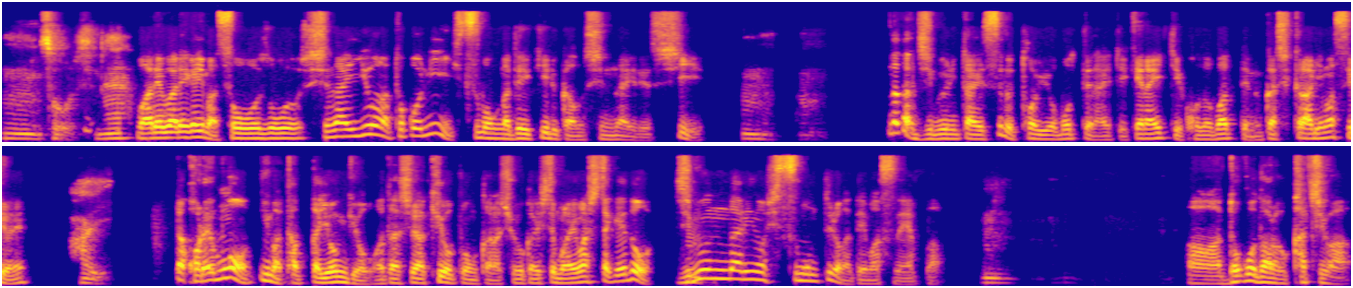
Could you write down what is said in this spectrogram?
うん、そうですね。我々が今想像しないようなとこに質問ができるかもしれないですし、うん。だから自分に対する問いを持ってないといけないっていう言葉って昔からありますよね。はい。だこれも今たった4行私はキヨポンから紹介してもらいましたけど、自分なりの質問っていうのが出ますね、やっぱ。うん。ああ、どこだろう、価値は。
